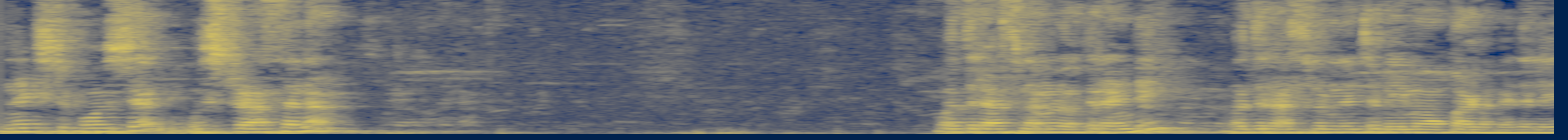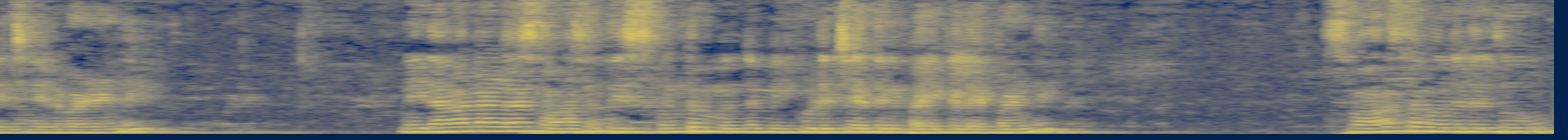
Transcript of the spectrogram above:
నెక్స్ట్ పోస్టర్ ఉష్ట్రాసన. వజ్రాసనంలోకి రండి. వజ్రాసనం నుంచి మీ మోకాళ్ళ మీద లేచి నిలబడండి. నిదానంగా శ్వాస తీసుకుంటూ ముందు మీ కుడి చేతిని పైకి లేపండి. శ్వాస వదులుతూ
